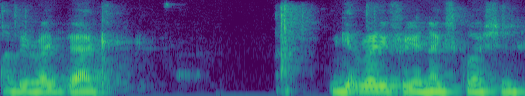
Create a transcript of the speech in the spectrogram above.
I'll be right back. Get ready for your next question.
